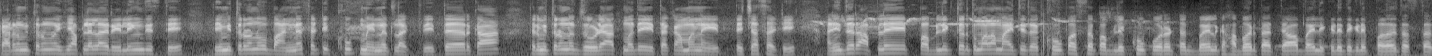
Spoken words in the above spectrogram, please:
कारण मित्रांनो ही आपल्याला रेलिंग दिसते. ते मित्रांनो बांधण्यासाठी खूप मेहनत लागते. तर का? तर मित्रांनो जोड्या आतमध्ये येता कामा नाहीत त्याच्यासाठी. आणि जर आपले पब्लिक तर तुम्हाला माहितीच आहे खूप असतं पब्लिक खूप ओरडतात बैल घाबरतात तेव्हा बैल इकडे तिकडे पळत असतात.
